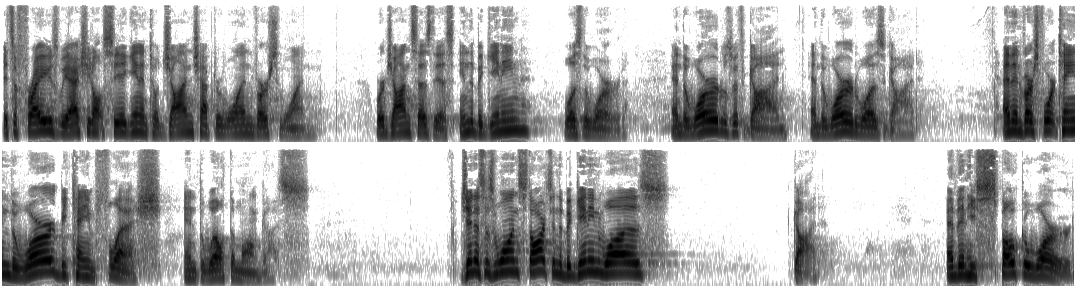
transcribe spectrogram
It's a phrase we actually don't see again until John chapter 1, verse 1, where John says this In the beginning was the Word, and the Word was with God, and the Word was God. And then verse 14, the Word became flesh and dwelt among us. Genesis 1 starts, in the beginning was God. And then he spoke a word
